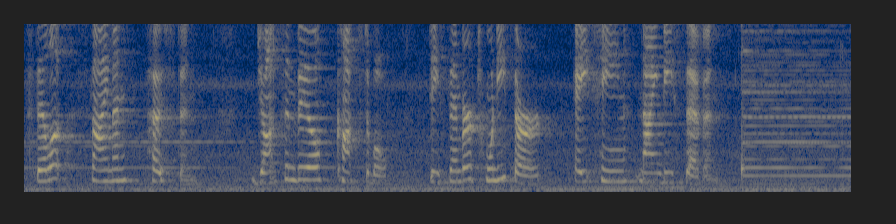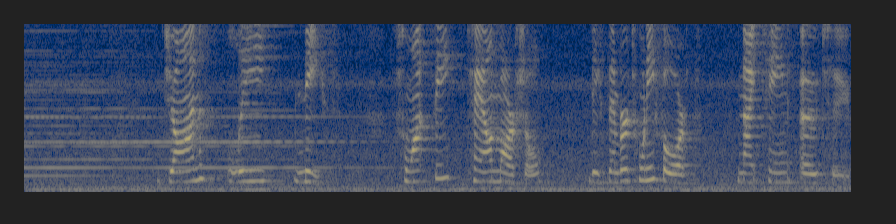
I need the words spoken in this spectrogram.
Philip Simon Poston, Johnsonville Constable, December 23rd, 1897. John Lee Neese, Swansea Town Marshal, December 24th, 1902.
